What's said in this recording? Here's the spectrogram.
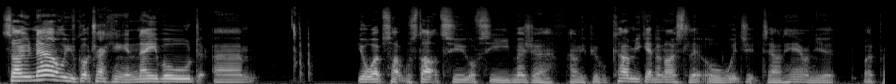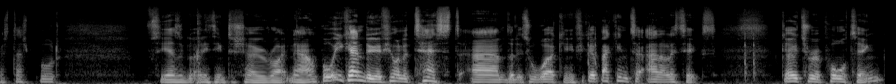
So now you've got tracking enabled. Um, your website will start to obviously measure how many people come. You get a nice little widget down here on your WordPress dashboard. Obviously, hasn't got anything to show right now. But what you can do if you want to test um, that it's all working, if you go back into analytics, go to reporting,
